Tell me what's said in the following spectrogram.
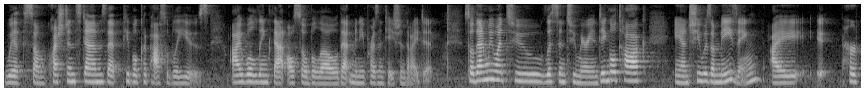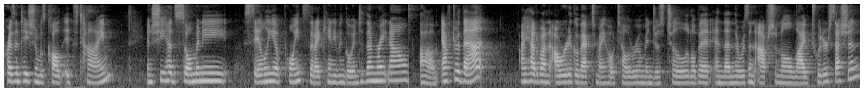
with some question stems that people could possibly use. I will link that also below that mini presentation that I did. So then we went to listen to Marian Dingle talk, and she was amazing. I it, her presentation was called "It's Time," and she had so many salient points that I can't even go into them right now. Um, after that, I had about an hour to go back to my hotel room and just chill a little bit, and then there was an optional live Twitter session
